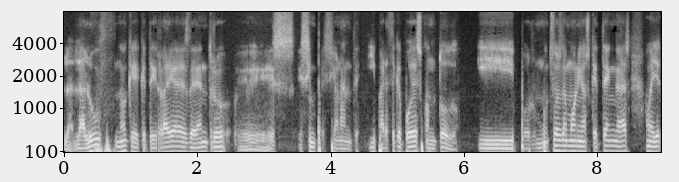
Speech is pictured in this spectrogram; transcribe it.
la, luz ¿no? que, que te irradia desde dentro eh, es, es impresionante. Y parece que puedes con todo. Y por muchos demonios que tengas, hombre, yo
